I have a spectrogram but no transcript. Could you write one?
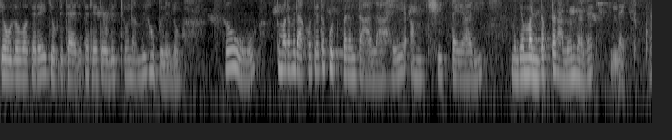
जेवलो वगैरे जेवढी तयारी झाली आहे तेवढीच ठेवून आम्ही झोपलेलो. सो तुम्हाला मी दाखवते आता कुठपर्यंत आला आहे आमची तयारी. म्हणजे मंडप तर घालून झालाय. लेट्स गो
